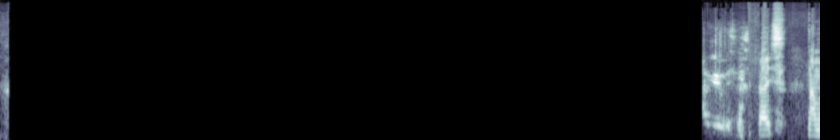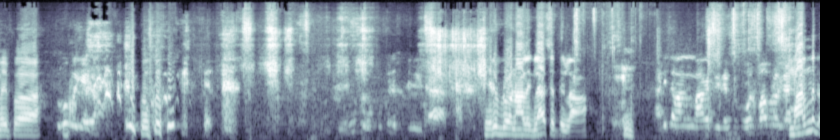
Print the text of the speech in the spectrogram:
கைஸ் நம்ம இப்போ இரு ப்ரோ நாலு கிளாஸ் எடுத்துக்கலாம். அடியில வாங்க மறந்துட்டு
